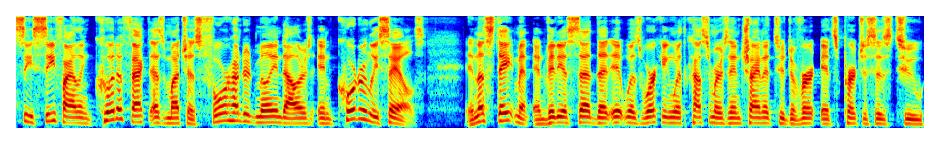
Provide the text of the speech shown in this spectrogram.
SEC filing, could affect as much as $400 million in quarterly sales. In a statement, NVIDIA said that it was working with customers in China to divert its purchases to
